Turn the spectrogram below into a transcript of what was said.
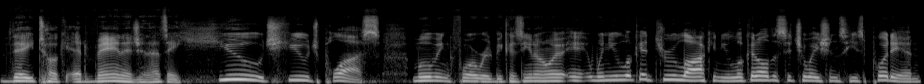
they took advantage. And that's a huge huge plus moving forward because you know it, when you look at Drew Lock and you look at all the situations he's put in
